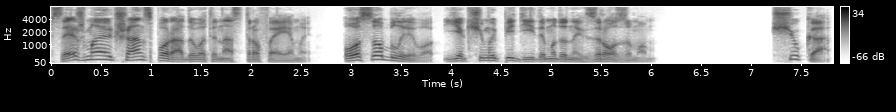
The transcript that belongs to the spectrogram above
все ж мають шанс порадувати нас трофеями, особливо якщо ми підійдемо до них з розумом. Щука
